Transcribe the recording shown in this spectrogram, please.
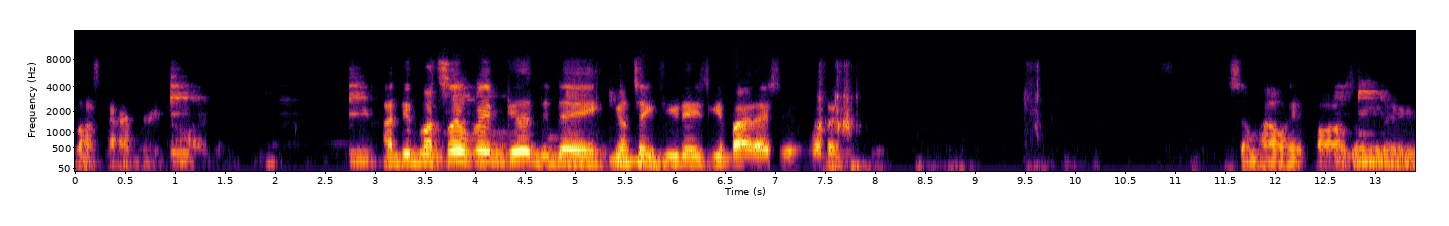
left arm right now. I did myself in good today. It's gonna take a few days to get by that shit. Whatever. Somehow hit pause over there.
